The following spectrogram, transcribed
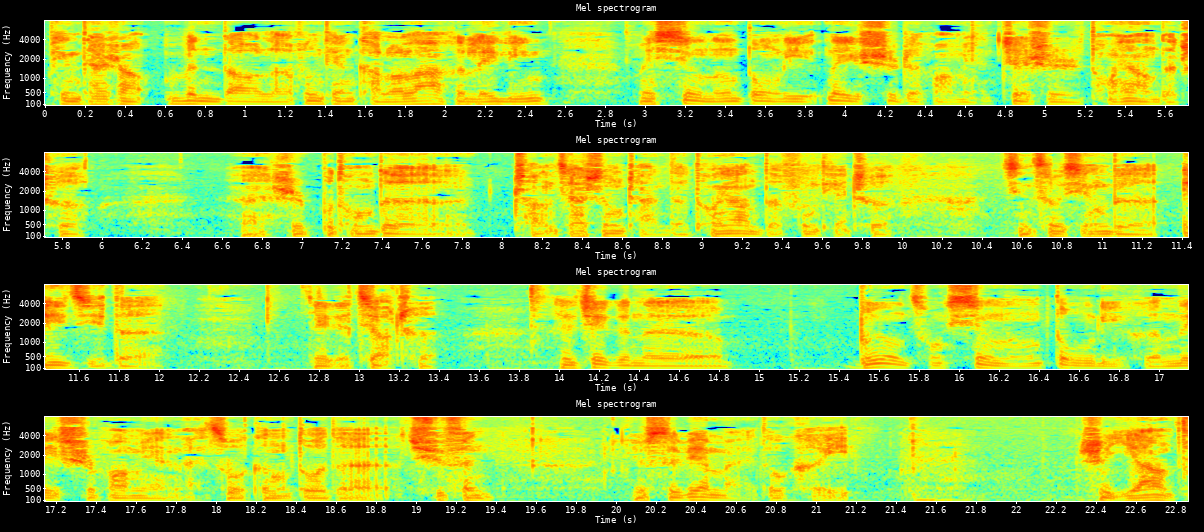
平台上问到了丰田卡罗拉和雷凌，问性能、动力、内饰这方面，这是同样的车，呃，是不同的厂家生产的同样的丰田车，紧凑型的 A 级的这个轿车，所以这个呢。不用从性能、动力和内饰方面来做更多的区分，就随便买都可以，是一样的。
